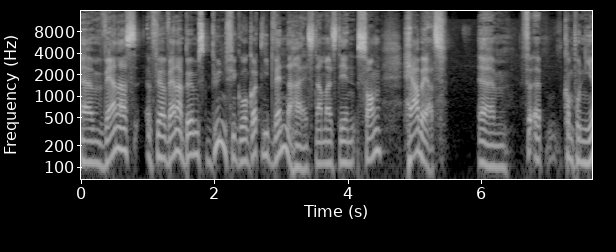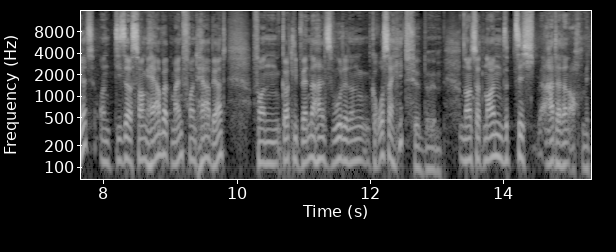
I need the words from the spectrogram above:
ähm, Werners, für Werner Böhms Bühnenfigur Gottlieb Wendehals damals den Song Herbert ähm, äh, komponiert und dieser Song Herbert, mein Freund Herbert von Gottlieb Wendehals wurde dann ein großer Hit für Böhm. 1979 hat er dann auch mit,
